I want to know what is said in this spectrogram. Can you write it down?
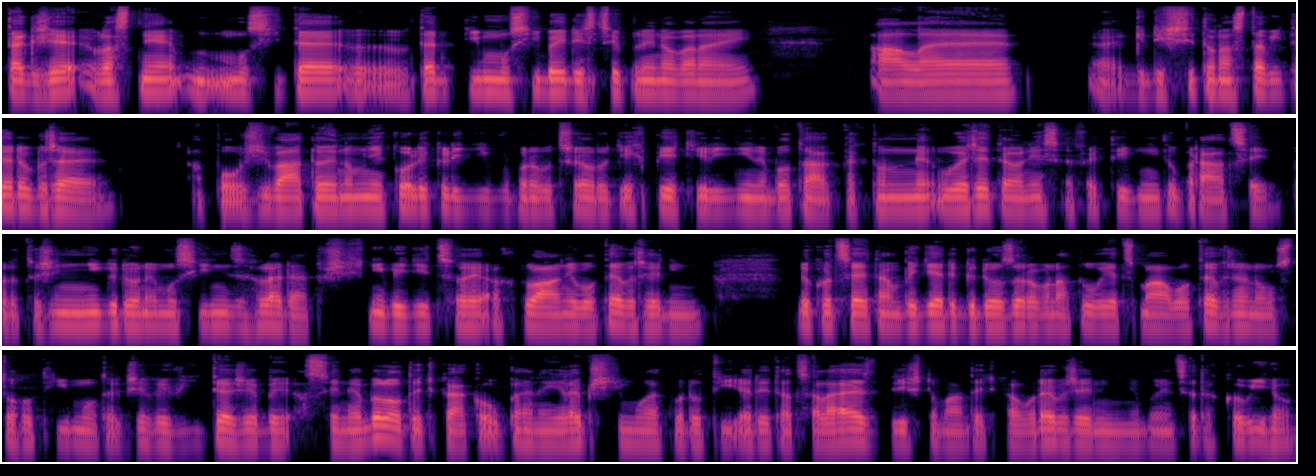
takže vlastně musíte, ten tým musí být disciplinovaný, ale e, když si to nastavíte dobře a používá to jenom několik lidí, opravdu třeba do těch pěti lidí nebo tak, tak to neuvěřitelně zefektivní tu práci, protože nikdo nemusí nic hledat. Všichni vidí, co je aktuálně otevřený. Dokonce je tam vidět, kdo zrovna tu věc má otevřenou z toho týmu, takže vy víte, že by asi nebylo teďka jako úplně nejlepšímu jako do té editace lézt, když to má teďka otevřený nebo něco takového.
